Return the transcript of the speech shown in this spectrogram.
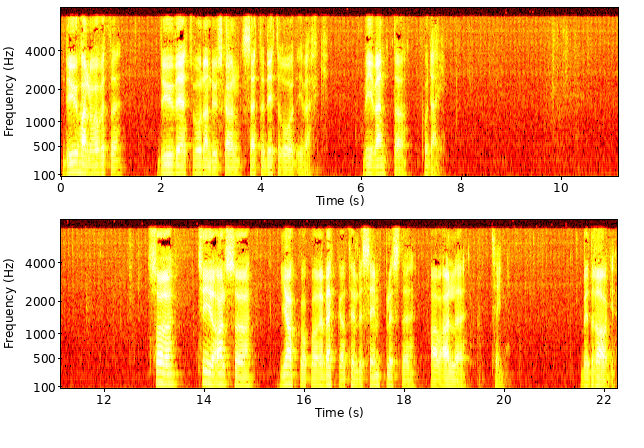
du har lovet det, du vet hvordan du skal sette ditt råd i verk. Vi venter på deg. Så tyr altså Jakob og Rebekka til det simpleste av alle ting bedraget,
